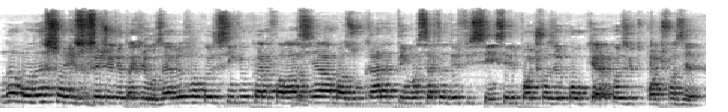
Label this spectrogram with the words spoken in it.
Não, mas não é só isso, 180 quilos. É a mesma coisa assim que o cara falar assim, ah, mas o cara tem uma certa deficiência, ele pode fazer qualquer coisa que tu pode fazer.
